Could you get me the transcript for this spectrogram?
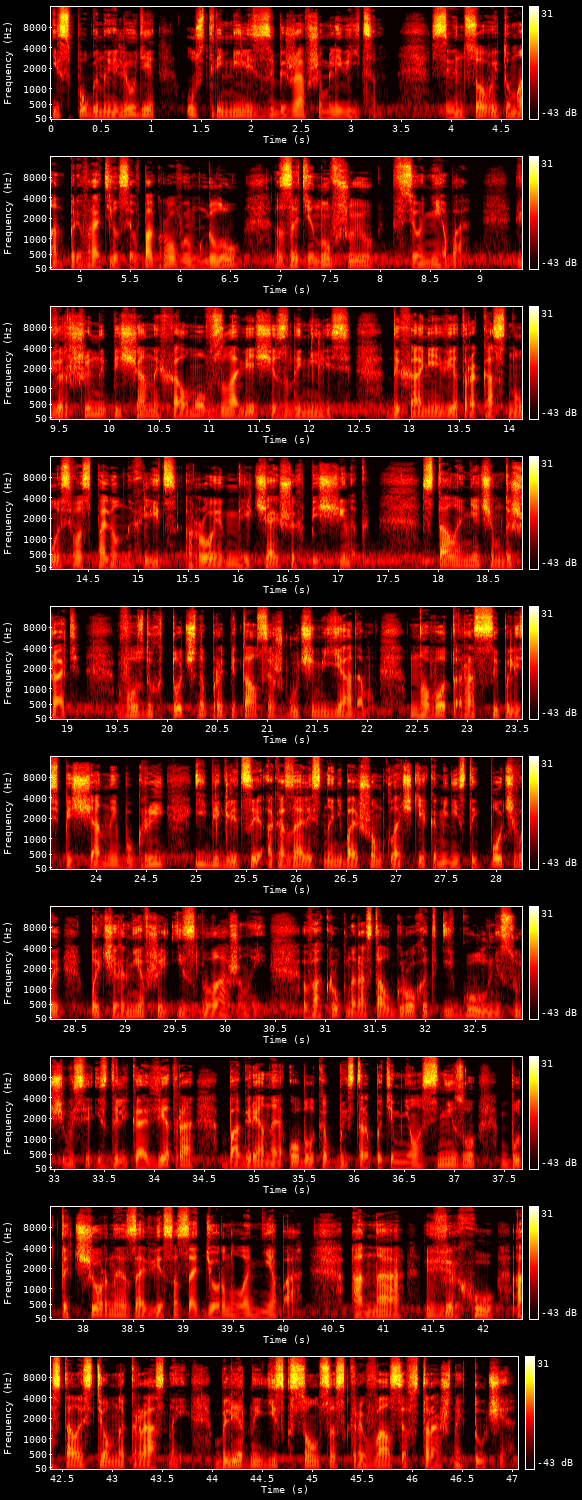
Испуганные люди устремились за бежавшим ливийцем. Свинцовый туман превратился в багровую мглу, затянувшую все небо. Вершины песчаных холмов зловеще задымились. Дыхание ветра коснулось воспаленных лиц роем мельчайших песчинок. Стало нечем дышать. Воздух точно пропитался жгучим ядом, но вот рассыпались песчаные бугры, и беглецы оказались на небольшом клочке каменистой почвы, почерневшей из глаз сглаженной. Вокруг нарастал грохот и гул несущегося издалека ветра, багряное облако быстро потемнело снизу, будто черная завеса задернула небо. Она вверху осталась темно-красной, бледный диск солнца скрывался в страшной туче.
